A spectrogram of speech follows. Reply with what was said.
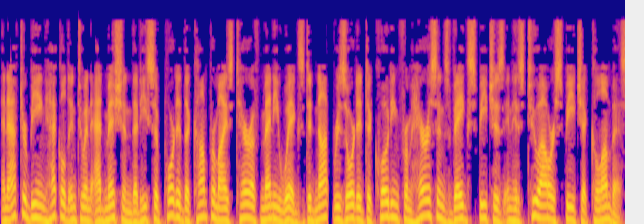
and after being heckled into an admission that he supported the compromise tariff many Whigs did not, resorted to quoting from Harrison's vague speeches in his two-hour speech at Columbus.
